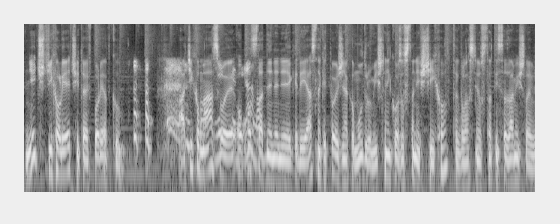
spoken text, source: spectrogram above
Nič, ticho lieči, to je v poriadku. A ticho má No, svoje niekedy áno. opodstatnenie niekedy. Jasné, keď povieš nejakú múdru myšlienku a zostaneš ticho, tak vlastne ostatní sa zamýšľajú,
